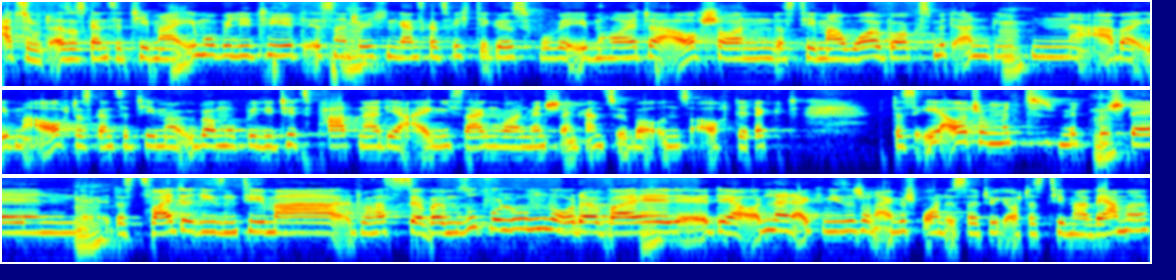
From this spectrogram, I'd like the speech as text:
Absolut. Also das ganze Thema E-Mobilität ist mhm. natürlich mhm. ein ganz, ganz wichtiges, wo wir eben heute auch schon das Thema Wallbox mit anbieten, mhm. aber eben auch das ganze Thema über Mobilitätspartner, die ja eigentlich sagen wollen, Mensch, dann kannst du über uns auch direkt das E-Auto mit, mitbestellen. Mhm. Das zweite Riesenthema, du hast es ja beim Suchvolumen oder bei mhm. der Online-Akquise schon angesprochen, ist natürlich auch das Thema Wärme.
